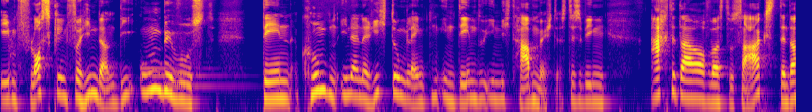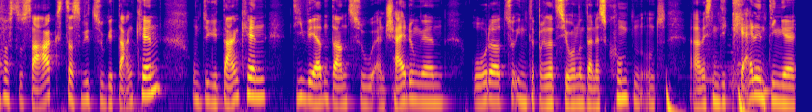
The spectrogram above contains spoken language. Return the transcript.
eben Floskeln verhindern, die unbewusst den Kunden in eine Richtung lenken, in dem du ihn nicht haben möchtest. Deswegen achte darauf, was du sagst, denn das, was du sagst, das wird zu Gedanken und die Gedanken, die werden dann zu Entscheidungen oder zu Interpretationen deines Kunden und äh, es sind die kleinen Dinge,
